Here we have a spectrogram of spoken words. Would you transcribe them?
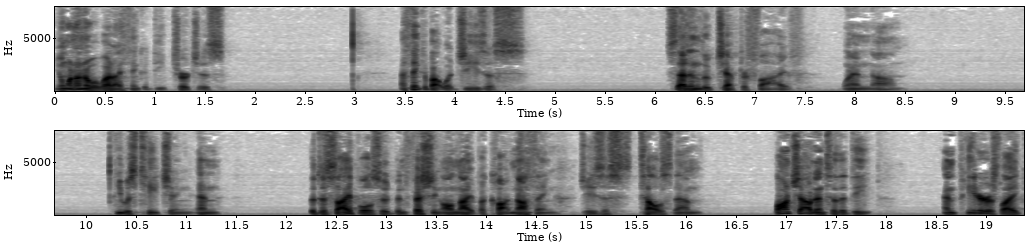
You want to know what I think a deep church is? I think about what Jesus said in Luke chapter 5 when um, he was teaching and the disciples who had been fishing all night but caught nothing, Jesus tells them, launch out into the deep. And Peter is like,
